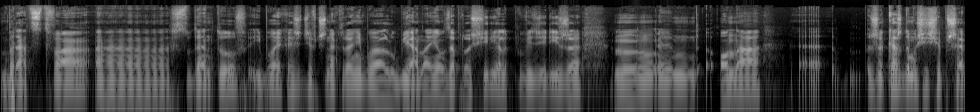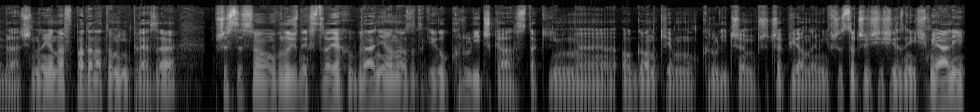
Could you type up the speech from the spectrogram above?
bractwa e, studentów i była jakaś dziewczyna, która nie była lubiana, ją zaprosili, ale powiedzieli, że mm, ona, e, że każdy musi się przebrać. No i ona wpada na tą imprezę. Wszyscy są w luźnych strojach ubrani, a ona za takiego króliczka z takim e, ogonkiem króliczym przyczepionym. I wszyscy oczywiście się z niej śmiali.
